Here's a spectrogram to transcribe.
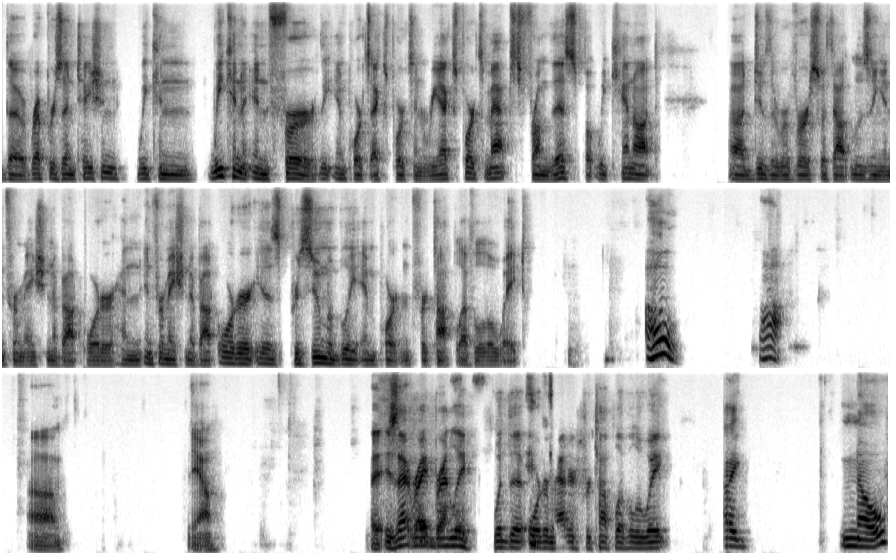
the representation, we can we can infer the imports, exports, and re-exports maps from this, but we cannot uh, do the reverse without losing information about order. And information about order is presumably important for top level await. Oh, ah, Um, yeah. Uh, Is that right, Bradley? Would the order matter for top level await? I, no,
